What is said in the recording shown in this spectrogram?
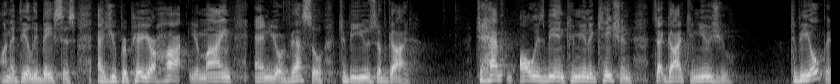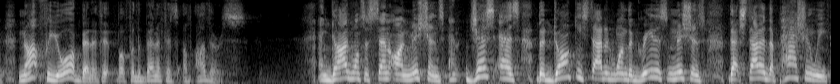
on a daily basis as you prepare your heart, your mind, and your vessel to be used of God. To have always be in communication that God can use you. To be open, not for your benefit, but for the benefits of others. And God wants to send on missions. And just as the donkey started one of the greatest missions that started the Passion Week,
